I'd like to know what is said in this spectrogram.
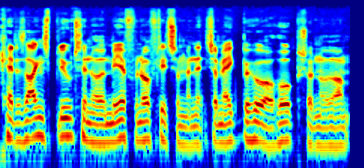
kan det sagtens blive til noget mere fornuftigt, som, man, som jeg ikke behøver at håbe sådan noget om.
